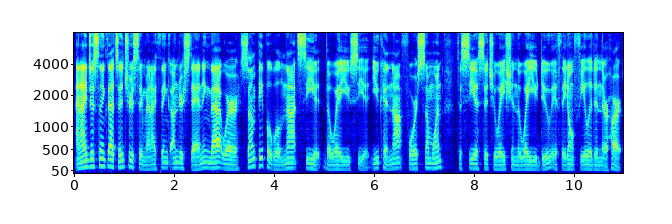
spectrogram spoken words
And I just think that's interesting, man. I think understanding that where some people will not see it the way you see it. You cannot force someone to see a situation the way you do if they don't feel it in their heart.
